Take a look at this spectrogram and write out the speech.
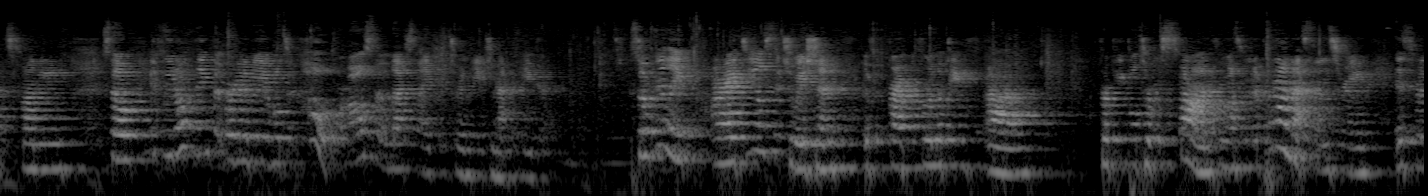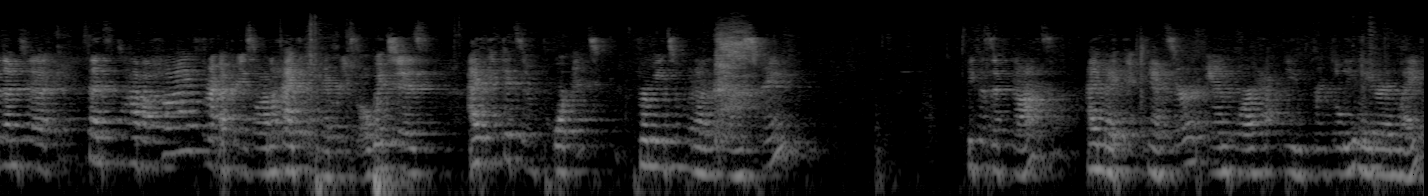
looks funny. So if we don't think that we're going to be able to cope, we're also less likely to engage in that behavior. So really, our ideal situation, if if we're looking uh, for people to respond, if we want them to put on that sunscreen, is for them to sense to have a high threat appraisal and a high coping appraisal, which is, I think it's important for me to put on the sunscreen, because if not, I might get cancer and or have be wrinkly later in life.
